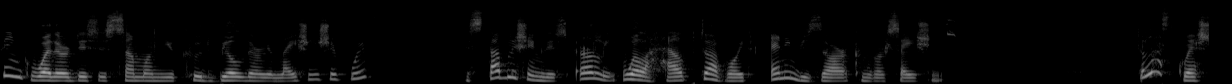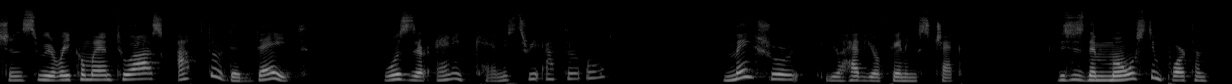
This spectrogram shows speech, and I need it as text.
Think whether this is someone you could build a relationship with. Establishing this early will help to avoid any bizarre conversations. The last questions we recommend to ask after the date was there any chemistry after all? Make sure you have your feelings checked. This is the most important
